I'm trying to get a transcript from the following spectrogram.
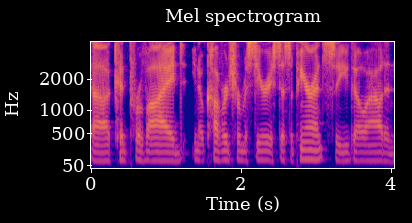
uh, could provide you know coverage for mysterious disappearance. So you go out and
